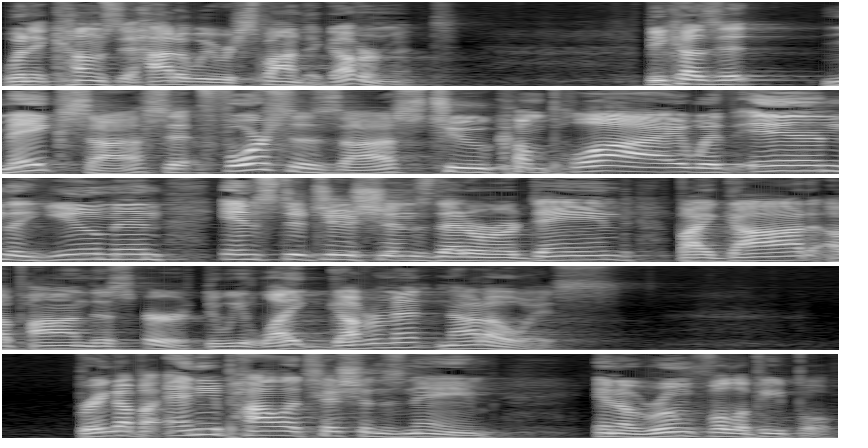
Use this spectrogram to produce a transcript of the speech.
when it comes to how do we respond to government. Because it makes us, it forces us to comply within the human institutions that are ordained by God upon this earth. Do we like government? Not always. Bring up any politician's name in a room full of people,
